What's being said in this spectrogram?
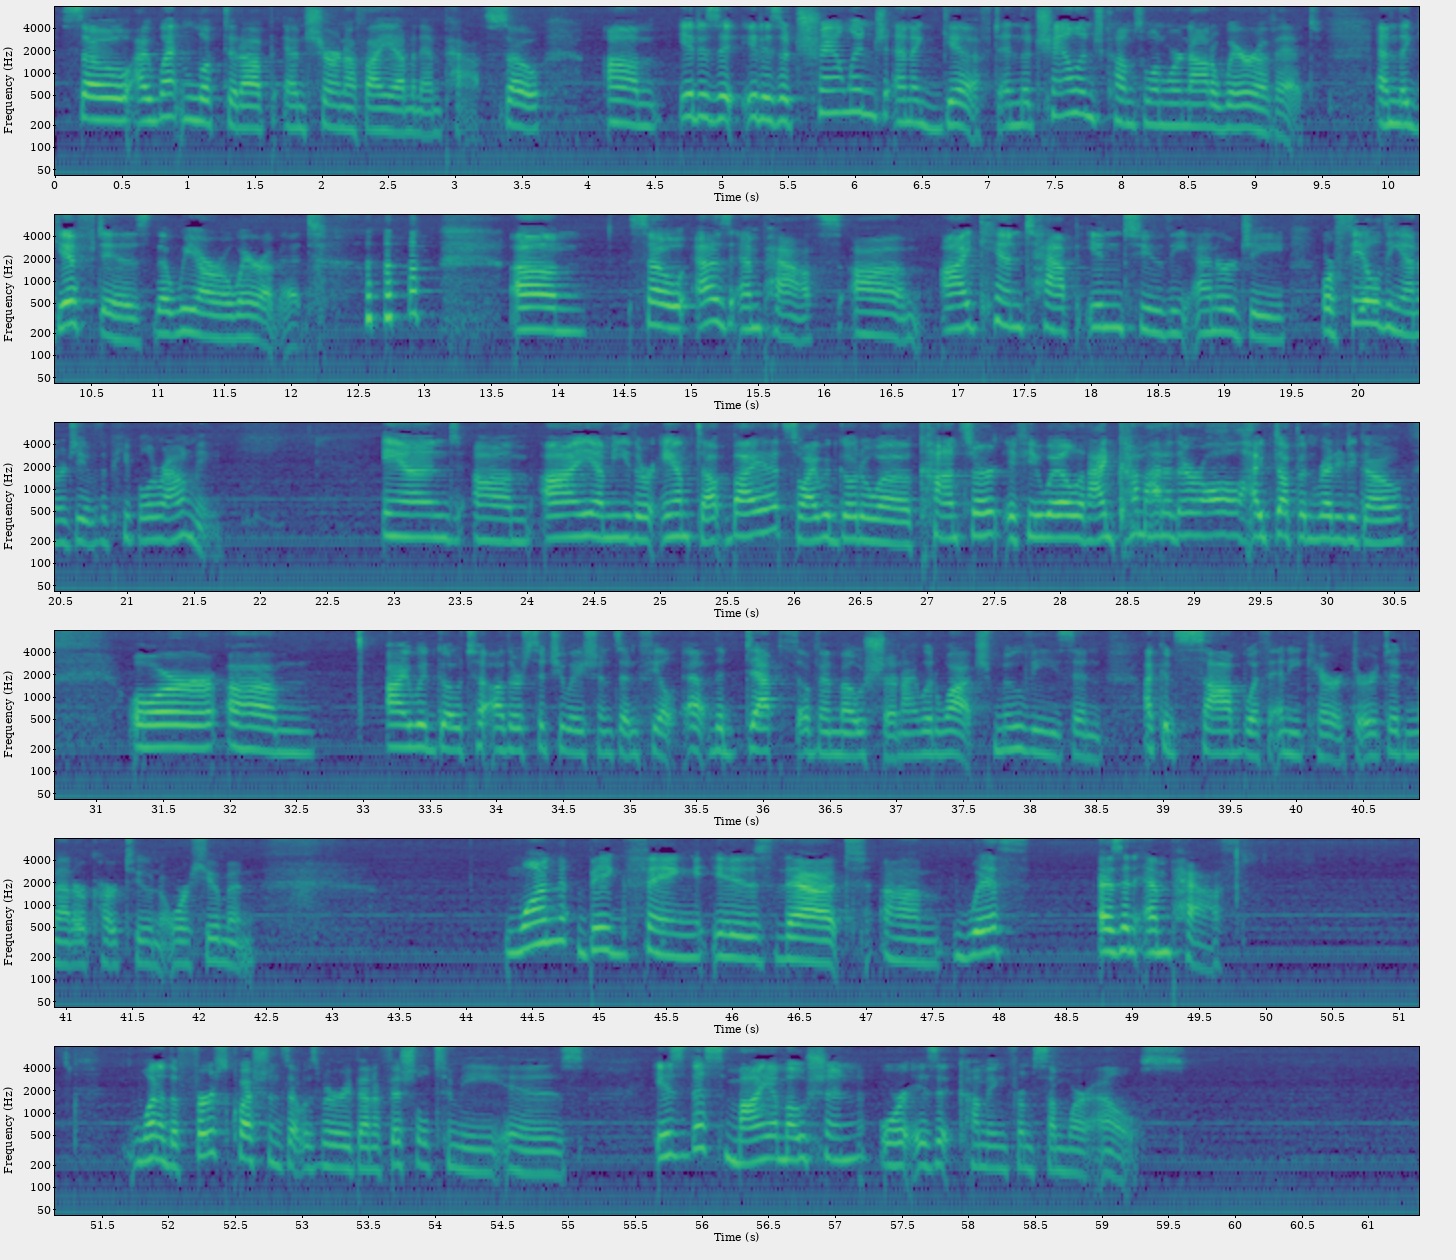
So I went and looked it up, and sure enough, I am an empath. So um, it is a, it is a challenge and a gift, and the challenge comes when we're not aware of it, and the gift is that we are aware of it. um, so as empaths, um, I can tap into the energy or feel the energy of the people around me. And um, I am either amped up by it, so I would go to a concert, if you will, and I'd come out of there all hyped up and ready to go, or um, I would go to other situations and feel at the depth of emotion. I would watch movies and I could sob with any character. It didn't matter, cartoon or human one big thing is that um, with as an empath one of the first questions that was very beneficial to me is is this my emotion or is it coming from somewhere else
